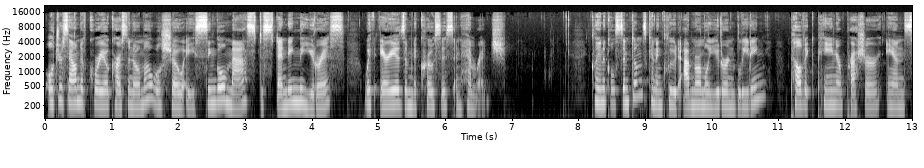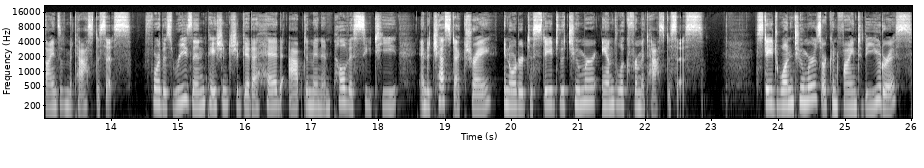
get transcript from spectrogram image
Ultrasound of choriocarcinoma will show a single mass distending the uterus with areas of necrosis and hemorrhage. Clinical symptoms can include abnormal uterine bleeding, pelvic pain or pressure, and signs of metastasis. For this reason, patients should get a head, abdomen, and pelvis CT and a chest x ray in order to stage the tumor and look for metastasis. Stage 1 tumors are confined to the uterus.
